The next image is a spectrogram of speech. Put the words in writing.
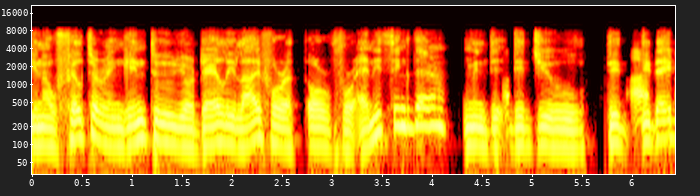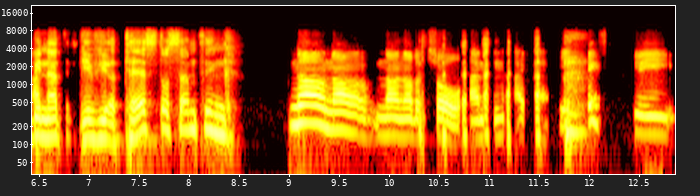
you know, filtering into your daily life or or for anything there? I mean, did, did you did I- did they be not give you a test or something? No, no, no, not at all. I mean, I, I- he basically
